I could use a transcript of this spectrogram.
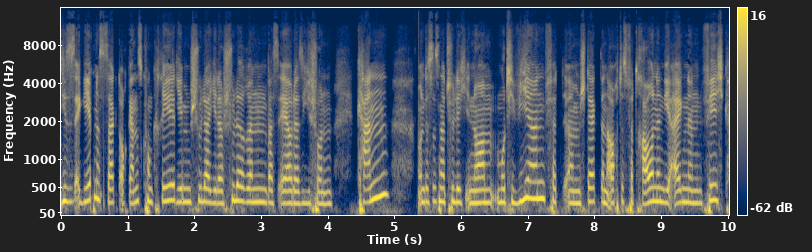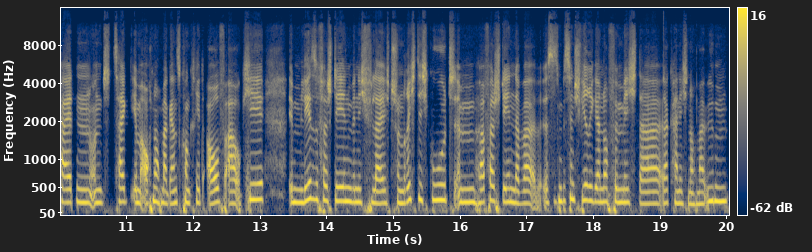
Dieses Ergebnis sagt auch ganz konkret jedem Schüler, jeder Schülerin, was er oder sie schon kann. Und das ist natürlich enorm motivierend, ähm, stärkt dann auch das Vertrauen in die eigenen Fähigkeiten und zeigt eben auch nochmal ganz konkret auf, ah, okay, im Leseverstehen bin ich vielleicht schon richtig gut, im Hörverstehen, da war, ist es ein bisschen schwieriger noch für mich, da, da kann ich nochmal üben.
